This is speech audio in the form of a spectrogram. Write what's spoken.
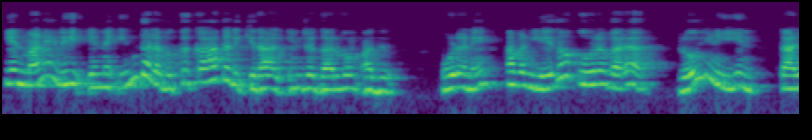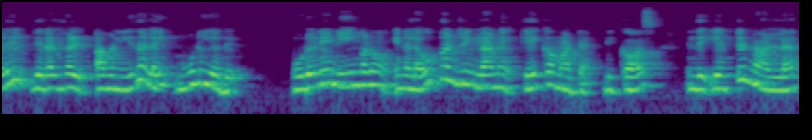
என் மனைவி என்னை இந்த அளவுக்கு காதலிக்கிறாள் என்ற கர்வம் அது. உடனே அவன் ஏதோ கூற வர ரோஹிணியின் தளிர் விரல்கள் அவன் இதழை மூடியது. உடனே நீங்களும் என்னை லவ் பண்றீங்களான்னு கேட்க மாட்டேன். பிகாஸ் இந்த எட்டு நாள்ல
